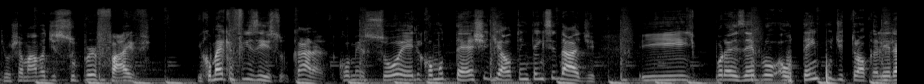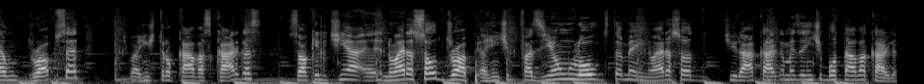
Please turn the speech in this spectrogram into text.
que eu chamava de Super Five. E como é que eu fiz isso? Cara, começou ele como teste de alta intensidade. E, por exemplo, o tempo de troca, ele era um drop set, tipo, a gente trocava as cargas, só que ele tinha, é, não era só o drop, a gente fazia um load também, não era só tirar a carga, mas a gente botava a carga.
